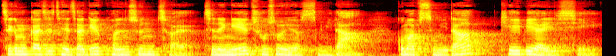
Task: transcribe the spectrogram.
지금까지 제작의 권순철, 진행의 조소혜였습니다. 고맙습니다. KBIC.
